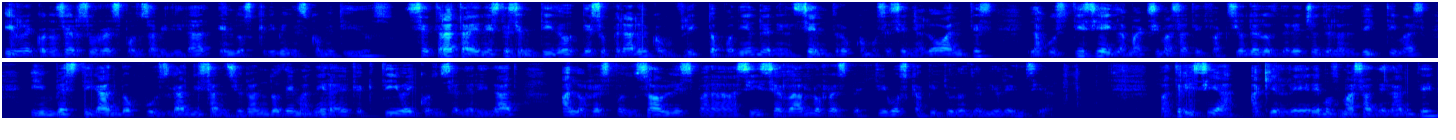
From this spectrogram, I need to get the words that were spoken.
y reconocer su responsabilidad en los crímenes cometidos. Se trata en este sentido de superar el conflicto poniendo en el centro, como se señaló antes, la justicia y la máxima satisfacción de los derechos de las víctimas, investigando, juzgando y sancionando de manera efectiva y con celeridad a los responsables para así cerrar los respectivos capítulos de violencia. Patricia, a quien leeremos más adelante,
